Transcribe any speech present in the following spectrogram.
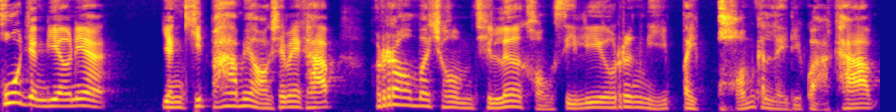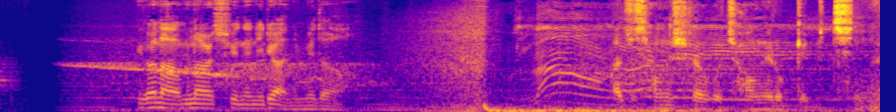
พูดอย่างเดียวเนี่ยยังคิดภาพไม่ออกใช่ไหมครับ เรามาชมทิลเลอร์ของซีรีส์เรื่องนี้ไปพร้อมกันเลยดีกว่าครับ 이건 아무나 할 수 있는 일이 아닙니다. 아주 성실하고 정의롭게 미친 놈.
